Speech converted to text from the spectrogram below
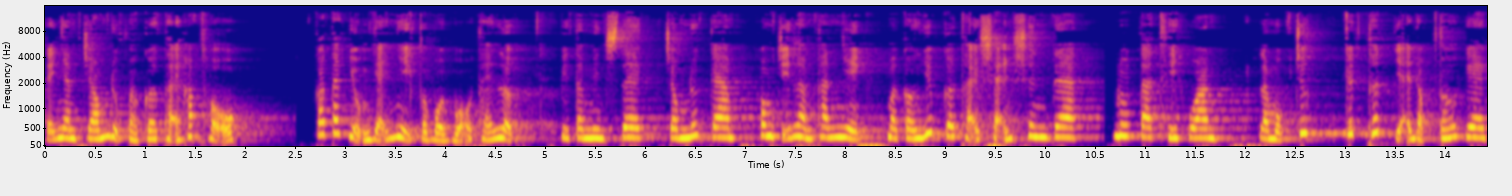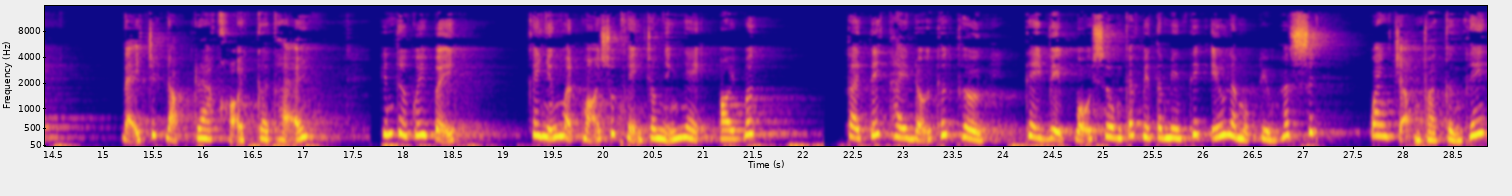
sẽ nhanh chóng được vào cơ thể hấp thụ. Có tác dụng giải nhiệt và bồi bổ thể lực. Vitamin C trong nước cam không chỉ làm thanh nhiệt mà còn giúp cơ thể sản sinh ra glutathione là một chất kích thích giải độc tố gan, đẩy chất độc ra khỏi cơ thể. Kính thưa quý vị, khi những mệt mỏi xuất hiện trong những ngày oi bức. Thời tiết thay đổi thất thường, thì việc bổ sung các vitamin thiết yếu là một điều hết sức quan trọng và cần thiết.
